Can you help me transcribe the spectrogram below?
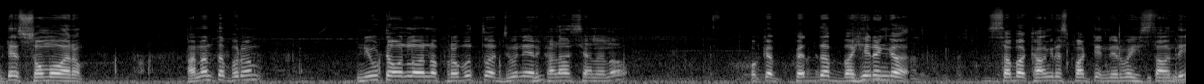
అంటే సోమవారం అనంతపురం న్యూ టౌన్లో ఉన్న ప్రభుత్వ జూనియర్ కళాశాలలో ఒక పెద్ద బహిరంగ సభ కాంగ్రెస్ పార్టీ నిర్వహిస్తూ ఉంది.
